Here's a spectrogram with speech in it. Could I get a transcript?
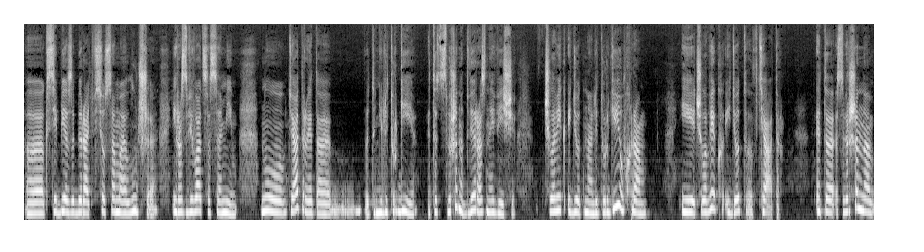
э, к себе забирать все самое лучшее и развиваться самим. Ну, театр это, это не литургия, это совершенно две разные вещи. Человек идет на литургию в храм, и человек идет в театр. Это совершенно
